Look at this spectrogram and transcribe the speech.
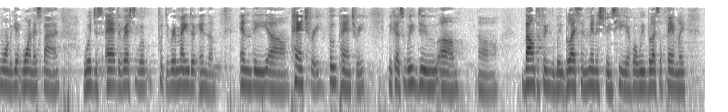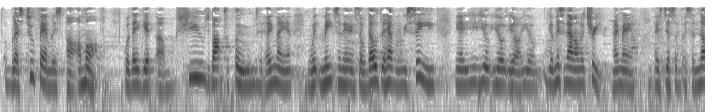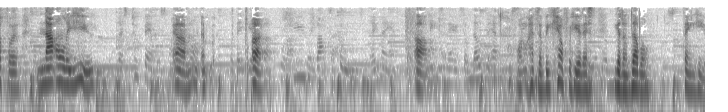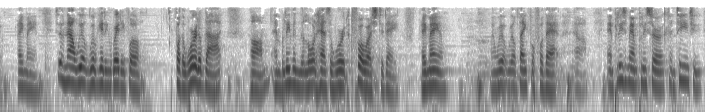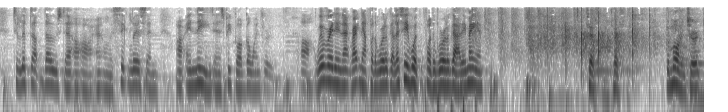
want to get one, that's fine. We'll just add the rest. We'll put the remainder in the in the uh, pantry, food pantry, because we do um, uh, bountifully blessing ministries here, where we bless a family, bless two families uh, a month, where they get a huge box of food, amen, with meats in there. So those that haven't received, you know, you you you you're, you're missing out on a treat, amen. It's just a, it's enough for not only you, um, uh, uh, well, I have to be careful here. That's get a double thing here. Amen. So now we're we're getting ready for for the Word of God, um, and believing the Lord has a word for us today. Amen. And we're we're thankful for that. Uh, and please, ma'am, please, sir, continue to, to lift up those that are, on the sick list and are in need as people are going through. Uh, we're ready right now for the Word of God. Let's hear what for the Word of God. Amen. Testing, testing. Good morning, church.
